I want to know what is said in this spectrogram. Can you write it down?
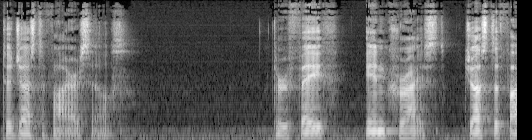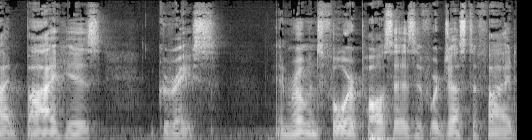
to justify ourselves. Through faith in Christ, justified by his grace. In Romans 4, Paul says if we're justified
